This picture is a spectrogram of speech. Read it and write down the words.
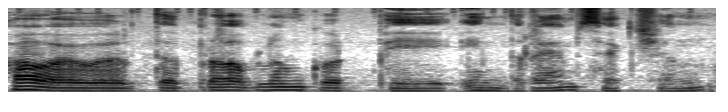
However, the problem could be in the RAM section.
